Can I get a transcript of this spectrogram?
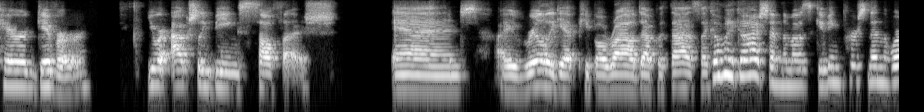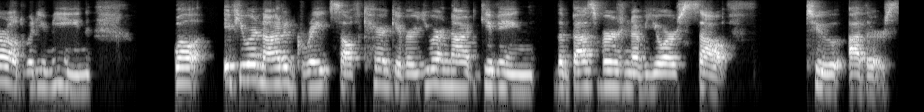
care giver, you are actually being selfish. And I really get people riled up with that. It's like, oh my gosh, I'm the most giving person in the world. What do you mean? Well, if you are not a great self caregiver, you are not giving the best version of yourself to others.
